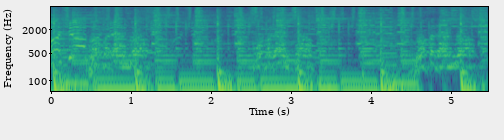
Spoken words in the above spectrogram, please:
Hush up! Rougher than rough. Tougher than tough. Rougher than rough.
